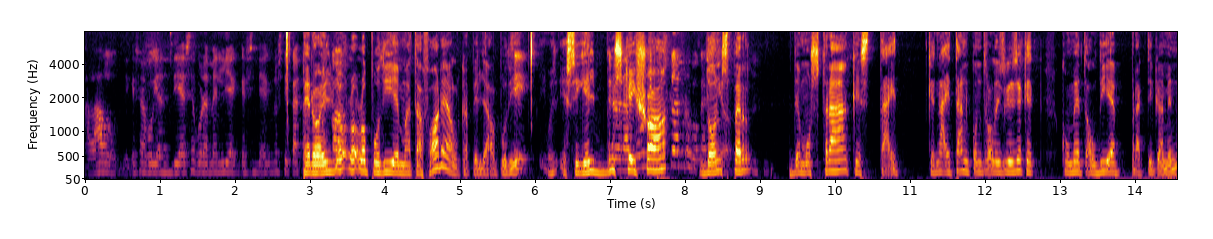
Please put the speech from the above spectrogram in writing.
malalt, digués avui en dia segurament li haguessin diagnosticat Però ell alguna lo, lo, podia matar fora, el capellà, el podia... Sí. O sigui, ell busca això busca doncs, per Mhm. demostrar que està que anava tant contra l'Església que comet el dia pràcticament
